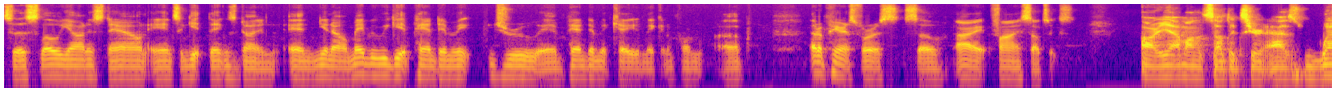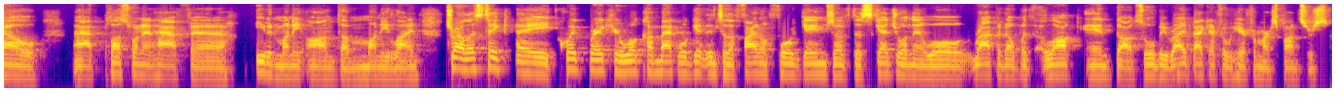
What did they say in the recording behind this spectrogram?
to slow Giannis down and to get things done. And you know, maybe we get Pandemic Drew and Pandemic K to make an uh, an appearance for us. So, all right, fine, Celtics. Yeah, I'm on the Celtics here as well at plus one and a half, uh, even money on the money line. Troy, let's take a quick break here. We'll come back. We'll get into the final four games of the schedule, and then we'll wrap it up with lock and dog. So we'll be right back after we hear from our sponsors.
